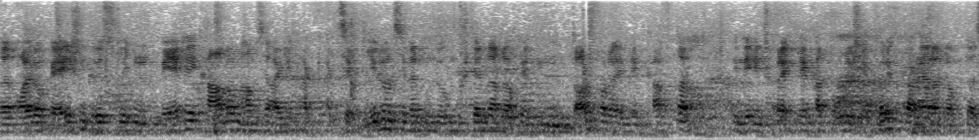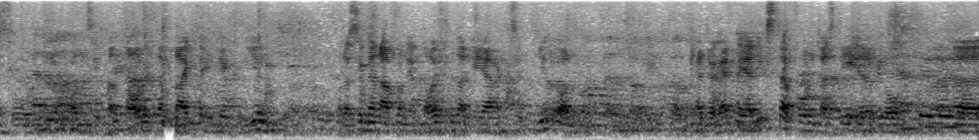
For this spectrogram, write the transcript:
europäischen christlichen Wertekanon haben sie eigentlich ak akzeptiert und sind dann unter Umständen dann auch in Dorf oder in dem Kaff in die entsprechende katholische Kirche gegangen dann noch dazu und konnten sich dann dadurch dann leichter integrieren. Oder sind dann auch von den Deutschen dann eher akzeptiert worden. Also hört man ja nichts davon, dass die irgendwo äh,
